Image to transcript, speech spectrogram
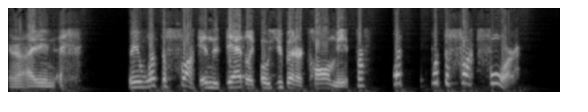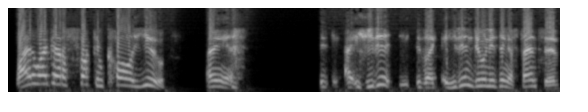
You know, I mean, I mean, what the fuck? And the dad, like, oh, you better call me. For what? What the fuck for? Why do I gotta fucking call you? I mean, he did like he didn't do anything offensive.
